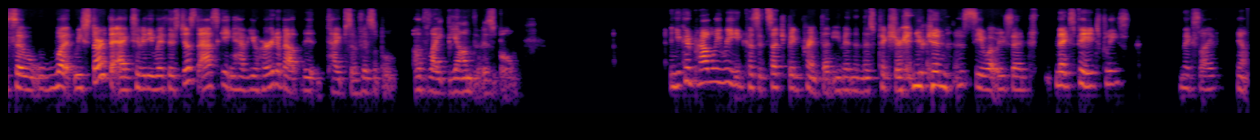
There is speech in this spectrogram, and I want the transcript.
So what we start the activity with is just asking, have you heard about the types of visible, of light beyond the visible? And you could probably read because it's such big print that even in this picture, you can see what we said. Next page, please. Next slide. Yeah.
